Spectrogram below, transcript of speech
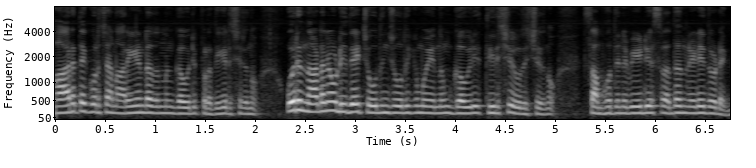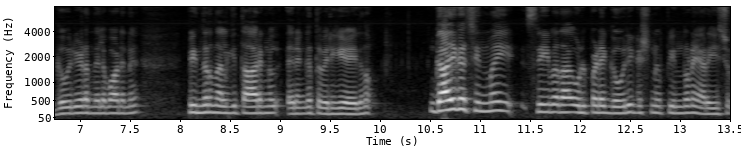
ഭാരത്തെക്കുറിച്ചാണ് അറിയേണ്ടതെന്നും ഗൗരി പ്രതികരിച്ചിരുന്നു. ഒരു നടനോട് ഇതേ ചോദ്യം ചോദിക്കുമോ എന്നും ഗൗരി തിരിച്ചു ചോദിച്ചിരുന്നു. സംഭവത്തിന്റെ വീഡിയോ ശ്രദ്ധ നേടിയതോടെ ഗൗരിയുടെ നിലപാടിന് പിന്തുണ നൽകി താരങ്ങൾ രംഗത്ത് വരികയായിരുന്നു. ഗായിക ചിന്മയ് ശ്രീപദ ഉൾപ്പെടെ ഗൗരികൃഷ്ണന് പിന്തുണ അറിയിച്ചു.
